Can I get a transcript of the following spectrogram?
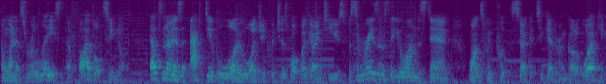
and when it's released, a 5 volt signal. That's known as active low logic, which is what we're going to use for some reasons that you'll understand once we've put the circuit together and got it working.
